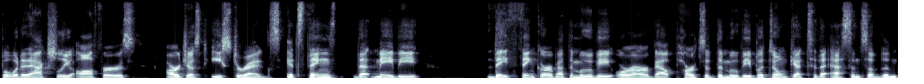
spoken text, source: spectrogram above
but what it actually offers are just Easter eggs. It's things that maybe they think are about the movie or are about parts of the movie but don't get to the essence of the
